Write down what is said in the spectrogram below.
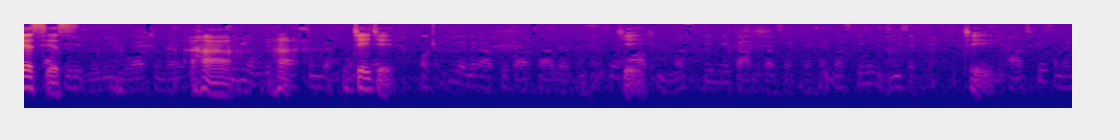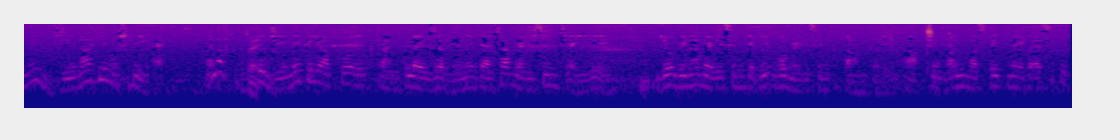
यस चीज़ है। हैं। जी जी। हैं जी। हैं जी जी। के समय में जीना ही मुश्किल है है ना? तो जीने के लिए आपको एक ट्रैंकुलाइजर यानी एक ऐसा मेडिसिन चाहिए जो बिना मेडिसिन के भी वो मेडिसिन का काम करे। आपके मन मस्तिष्क में एक ऐसी कुछ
